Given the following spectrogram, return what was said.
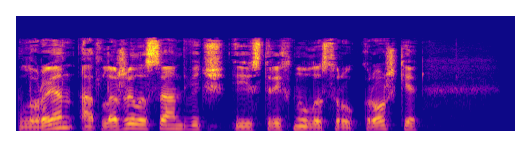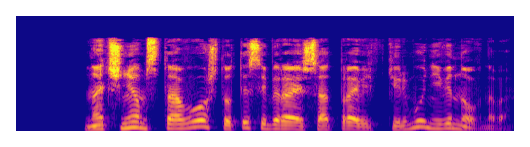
Лорен отложила сандвич и стряхнула с рук крошки. «Начнем с того, что ты собираешься отправить в тюрьму невиновного.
